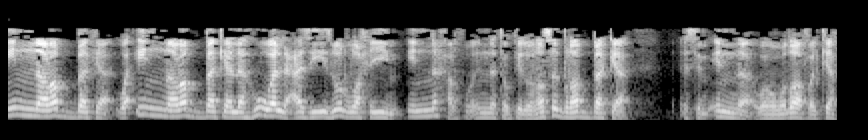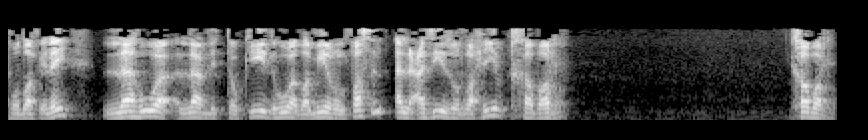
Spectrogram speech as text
إن ربك وإن ربك لهو العزيز الرحيم. إن حرف إن توكيد نصب ربك اسم إن وهو مضاف والكاف مضاف إليه. لهو اللام للتوكيد هو ضمير الفصل. العزيز الرحيم خبر. خبر.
